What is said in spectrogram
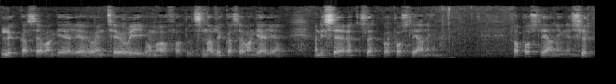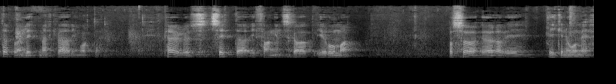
Lukasevangeliet og en teori om avfattelsen av Lukasevangeliet, men de ser rett og slett på apostelgjerningene. For apostelgjerningene slutter på en litt merkverdig måte. Paulus sitter i fangenskap i Roma, og så hører vi ikke noe mer.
